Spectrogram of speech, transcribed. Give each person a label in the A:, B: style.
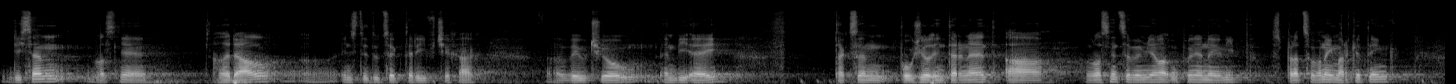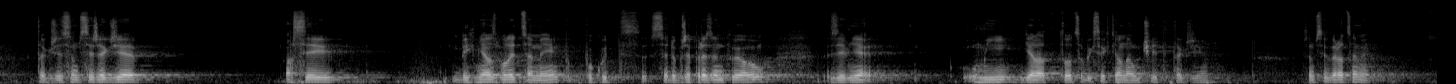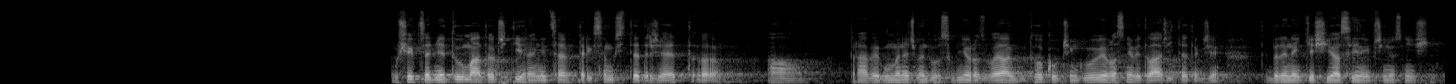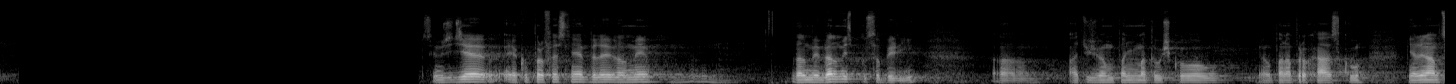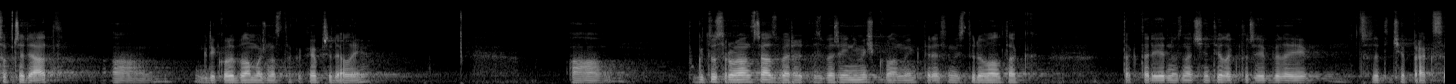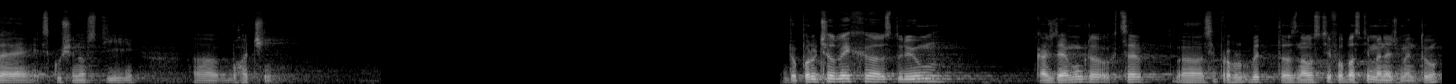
A: Když jsem vlastně hledal eh, instituce, které v Čechách eh, vyučují MBA, tak jsem použil internet a vlastně se by měla úplně nejlíp zpracovaný marketing, takže jsem si řekl, že asi bych měl zvolit CEMI, pokud se dobře prezentují, zjevně umí dělat to, co bych se chtěl naučit, takže jsem si vybral CEMI. U všech předmětů máte určitý hranice, v kterých se musíte držet eh, a právě u managementu osobního rozvoje a u toho coachingu je vlastně vytváříte, takže ty byly nejtěžší a asi nejpřínosnější. Musím říct, že jako profesně byli velmi, velmi, velmi způsobilí. Eh, ať už vemu paní Matouškovou nebo pana Procházku, měli nám co předat a kdykoliv byla možnost, tak také předali. A pokud to srovnám třeba s, ve, s veřejnými školami, které jsem vystudoval, tak, tak tady jednoznačně ty lektoři byli, co se týče praxe i zkušeností, eh, bohatší. Doporučil bych eh, studium každému, kdo chce eh, si prohlubit znalosti v oblasti managementu.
